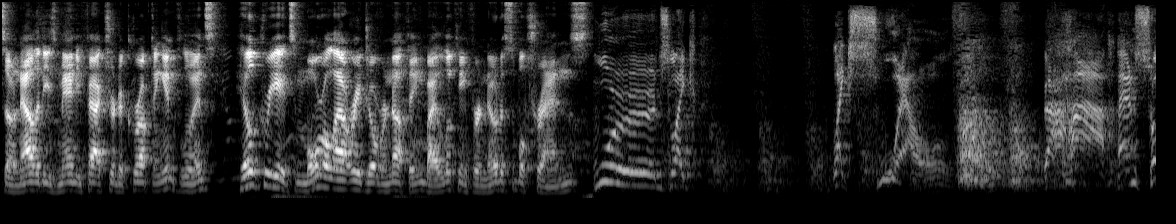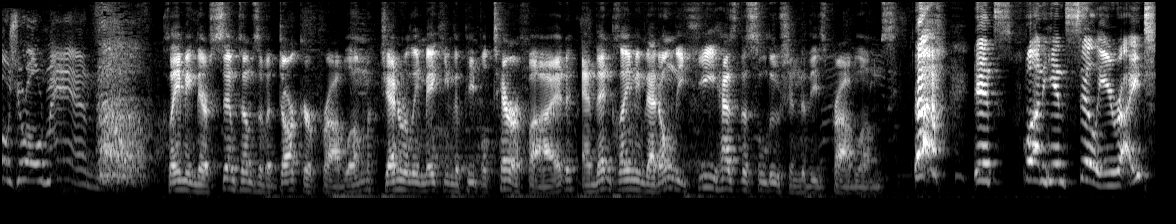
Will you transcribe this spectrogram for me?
So now that he's manufactured a corrupting influence, Hill creates moral outrage over nothing by looking for noticeable trends. Words like. like swell. Aha! And so's your old man! claiming they're symptoms of a darker problem, generally making the people terrified, and then claiming that only he has the solution to these problems. Ah! It's funny and silly, right?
